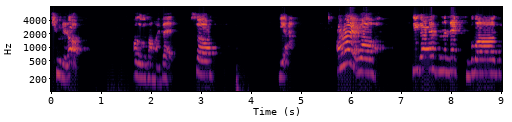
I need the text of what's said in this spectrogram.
chewed it up while it was on my bed. So, yeah. Alright, well, see you guys in the next vlog.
